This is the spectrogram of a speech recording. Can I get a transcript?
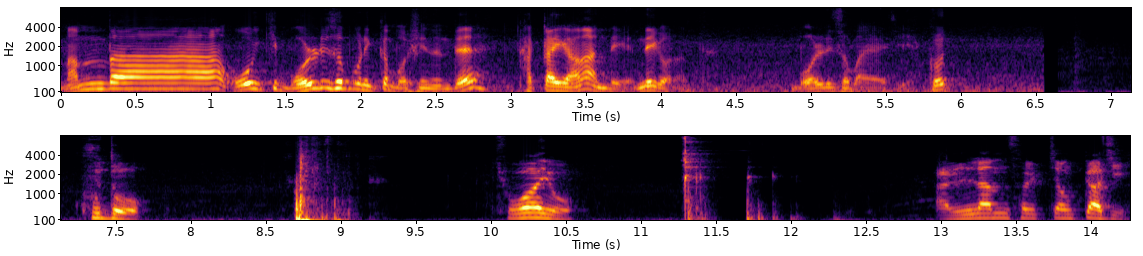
만바 오 이렇게 멀리서 보니까 멋있는데? 가까이 가면 안 되겠네 이거는. 멀리서 봐야지. 굿! 구독, 좋아요, 알람 설정까지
